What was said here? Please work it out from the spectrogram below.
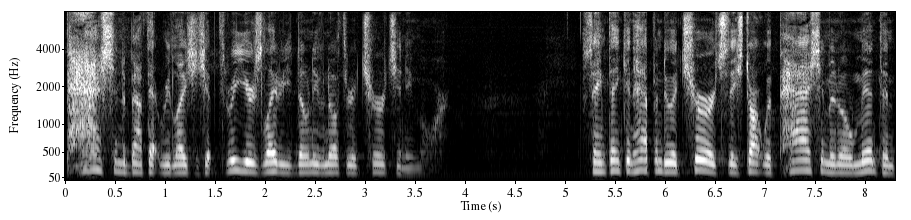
passionate about that relationship. Three years later, you don't even know if they're at church anymore. Same thing can happen to a church. They start with passion and momentum.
